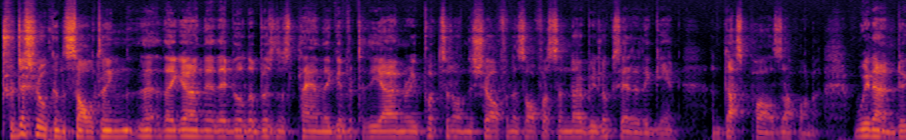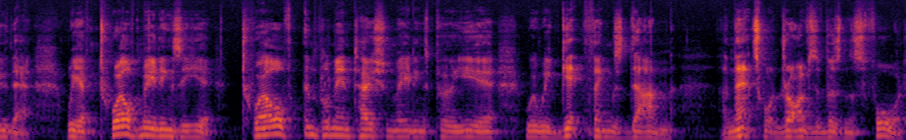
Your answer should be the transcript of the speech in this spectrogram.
traditional consulting, they go in there, they build a business plan, they give it to the owner, he puts it on the shelf in his office, and nobody looks at it again, and dust piles up on it. We don't do that. We have 12 meetings a year, 12 implementation meetings per year where we get things done. And that's what drives the business forward.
